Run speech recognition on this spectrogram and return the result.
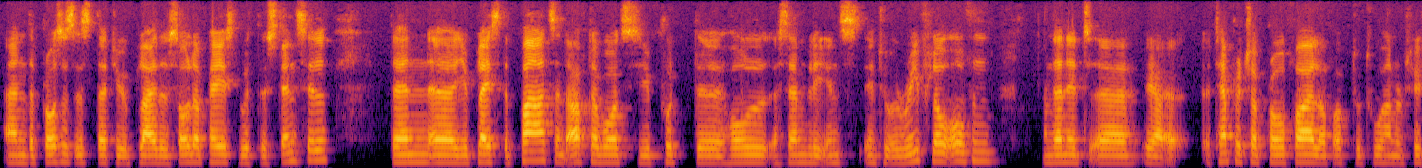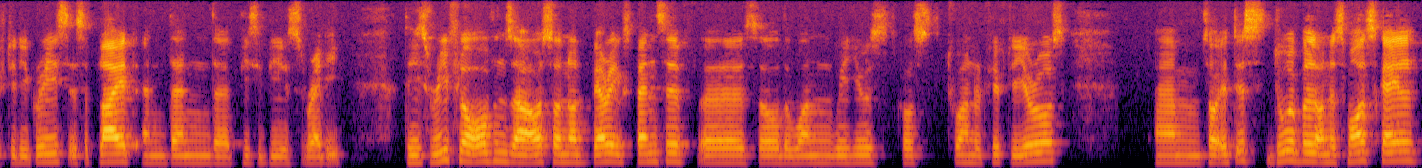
And the process is that you apply the solder paste with the stencil. Then uh, you place the parts and afterwards you put the whole assembly in, into a reflow oven and then it uh, yeah a temperature profile of up to 250 degrees is applied and then the PCB is ready. These reflow ovens are also not very expensive. Uh, so the one we use costs 250 euros. Um, so it is doable on a small scale.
